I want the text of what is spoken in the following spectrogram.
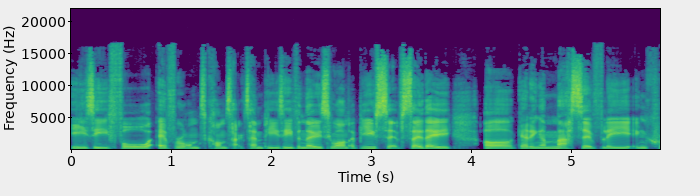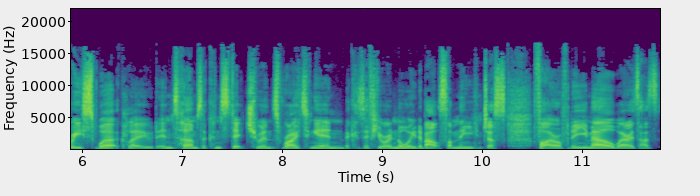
easy for everyone to contact MPs, even those who aren't abusive. So they are getting a massively increased workload in terms of constituents writing in, because if you're annoyed about something, you can just fire off an email. Whereas as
